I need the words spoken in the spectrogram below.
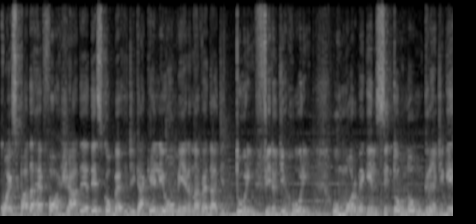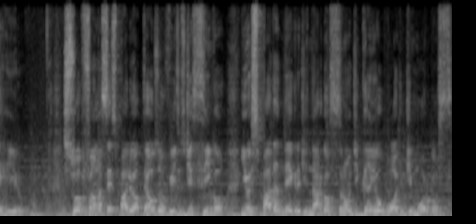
Com a espada reforjada e a descoberta de que aquele homem era na verdade Túrin, filho de Húrin, o Mormegil se tornou um grande guerreiro. Sua fama se espalhou até os ouvidos de Thingol e o Espada Negra de Nargothrond ganhou o ódio de Morgoth.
